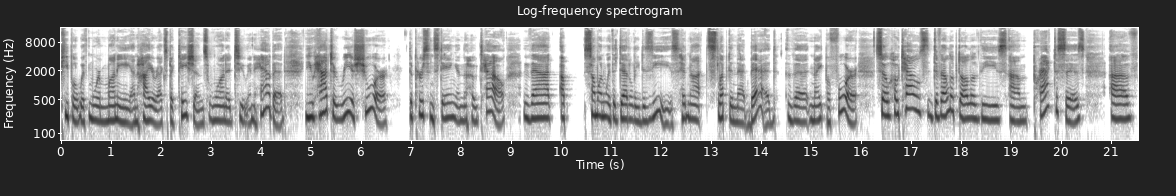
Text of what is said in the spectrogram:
people with more money and higher expectations wanted to inhabit, you had to reassure the person staying in the hotel that a someone with a deadly disease had not slept in that bed the night before. So hotels developed all of these um, practices of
